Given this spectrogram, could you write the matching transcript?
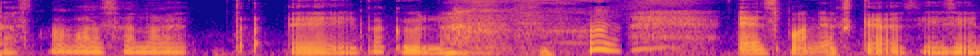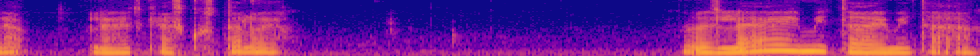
Ja sitten mä vaan sanoin, että eipä kyllä. Espanjaksi käytiin siinä lyhyt keskustelu ja Mä olin silleen, ei mitään, ei mitään.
